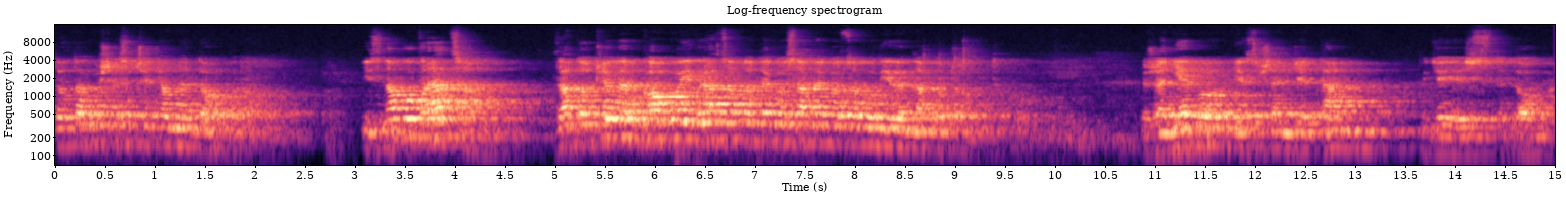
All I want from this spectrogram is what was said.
to to już jest czynione dobro. I znowu wracam. Zatoczyłem koło i wracam do tego samego, co mówiłem na początku. Że niebo jest wszędzie tam, gdzie jest dobro.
